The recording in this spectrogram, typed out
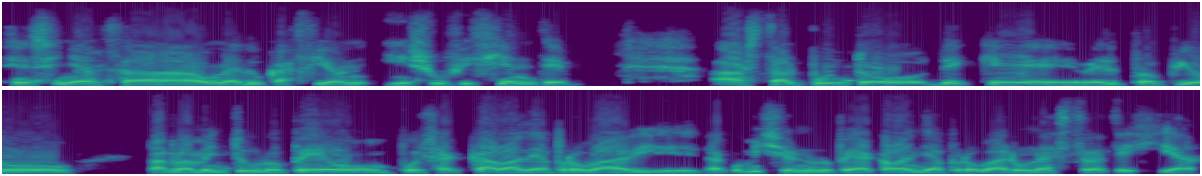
enseñanza, una educación insuficiente, hasta el punto de que el propio Parlamento Europeo pues acaba de aprobar y la Comisión Europea acaban de aprobar una estrategia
